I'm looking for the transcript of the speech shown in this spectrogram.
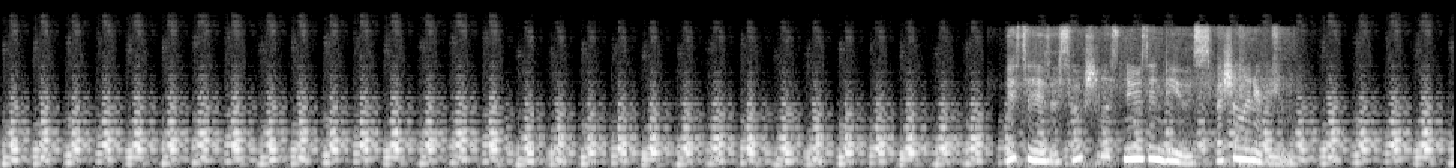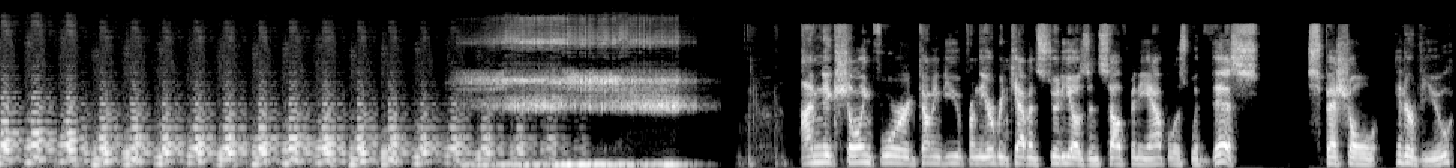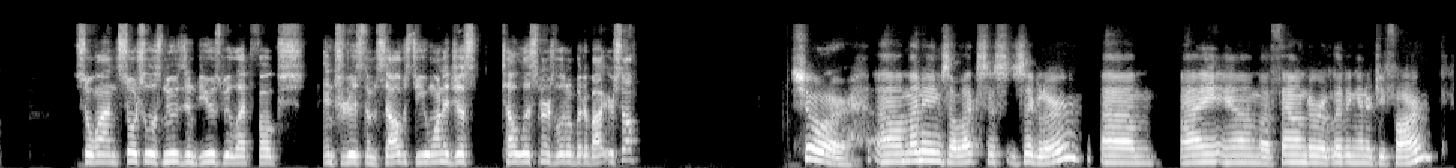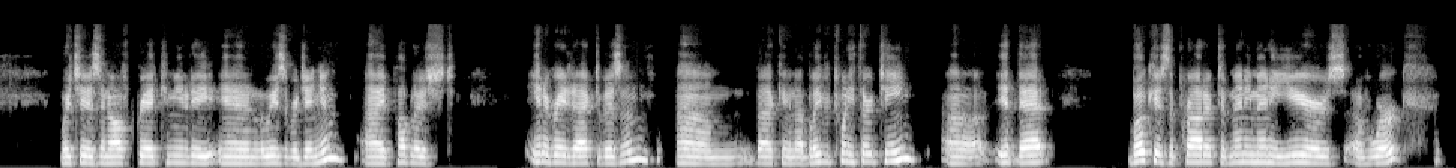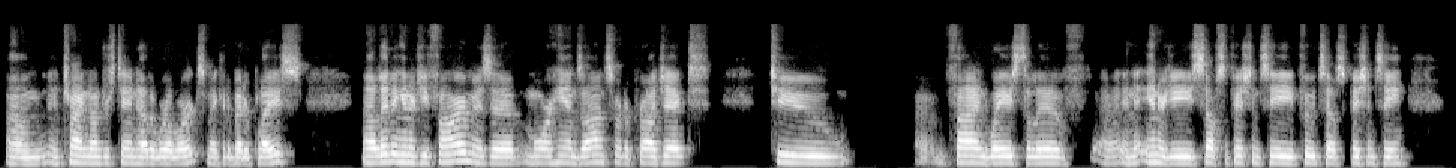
This is a Socialist News and Views special interview. I'm Nick Schillingford coming to you from the Urban Cabin Studios in South Minneapolis with this special interview. So, on Socialist News and Views, we let folks introduce themselves. Do you want to just tell listeners a little bit about yourself? Sure. Uh, my name's Alexis Zeigler. Um, I am a founder of Living Energy Farm, which is an off grid community in Louisa, Virginia. I published integrated activism um, back in, I believe, 2013. Uh, it that book is the product of many, many years of work um, in trying to understand how the world works, make it a better place. Uh, Living Energy Farm is a more hands-on sort of project to uh, find ways to live uh, in energy self-sufficiency, food self-sufficiency.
